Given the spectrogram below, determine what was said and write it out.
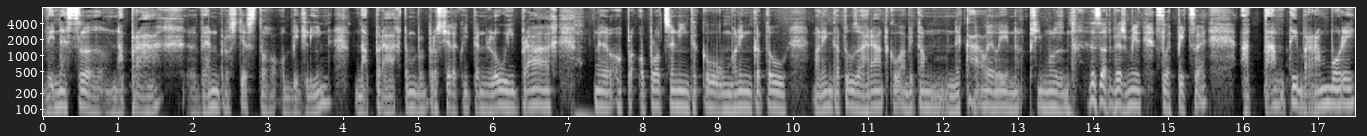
vynesl na práh, ven prostě z toho obydlín, na práh, tam byl prostě takový ten dlouhý práh, eh, oplocený takovou malinkatou, malinkatou zahrádkou, aby tam nekálili přímo za dveřmi slepice a tam ty brambory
